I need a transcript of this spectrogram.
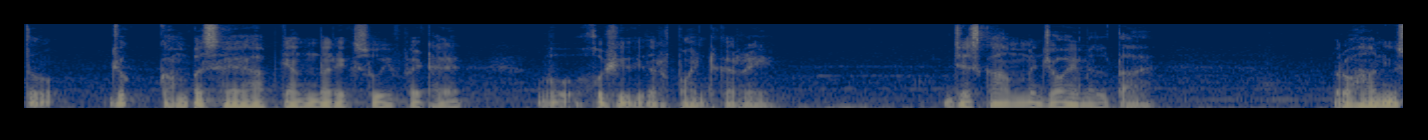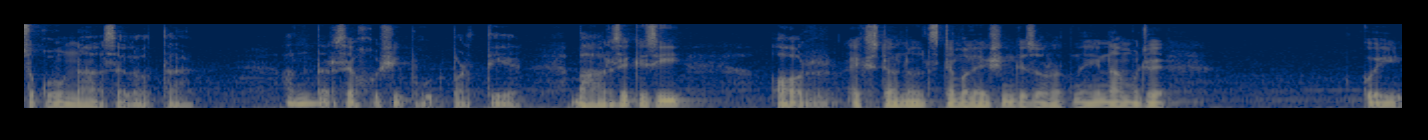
तो जो कंपस है आपके अंदर, एक सुई फिट है, वो खुशी की तरफ़ पॉइंट कर रही जिस काम में जॉय मिलता है, रूहानी सुकून हासिल होता है। अंदर से खुशी फूट पड़ती है। बाहर से किसी और एक्सटर्नल स्टिमुलेशन की ज़रूरत नहीं। ना मुझे कोई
